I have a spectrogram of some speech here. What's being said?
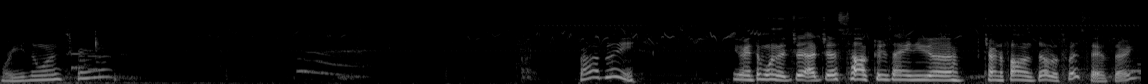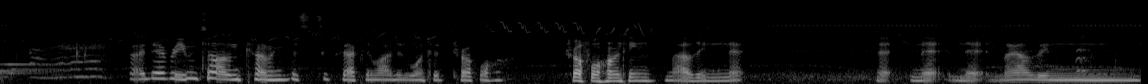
Were you the one screaming? Probably. You ain't the one that ju I just talked to saying you uh trying to follow in Zelda's footsteps, are you? I never even saw them coming. This is exactly why I didn't want to trouble truffle hunting. Lousy net. Net, net, net, lousy.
